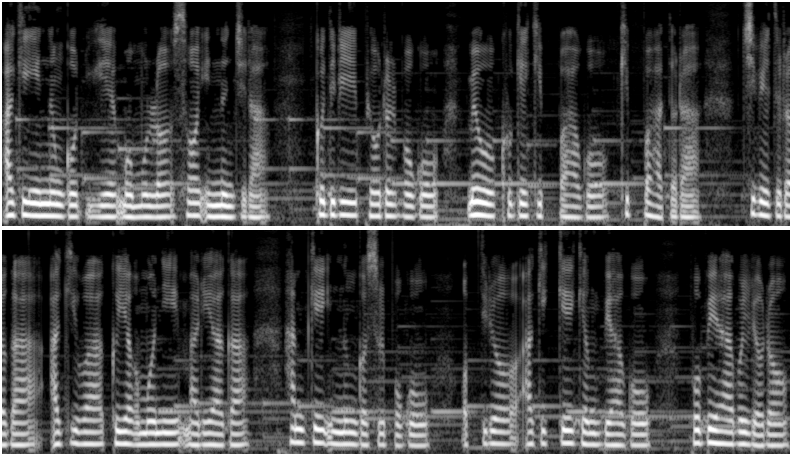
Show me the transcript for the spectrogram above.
아기 있는 곳 위에 머물러 서 있는지라 그들이 별을 보고 매우 크게 기뻐하고 기뻐하더라. 집에 들어가 아기와 그의 어머니 마리아가 함께 있는 것을 보고 엎드려 아기께 경배하고 보배합을 열어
